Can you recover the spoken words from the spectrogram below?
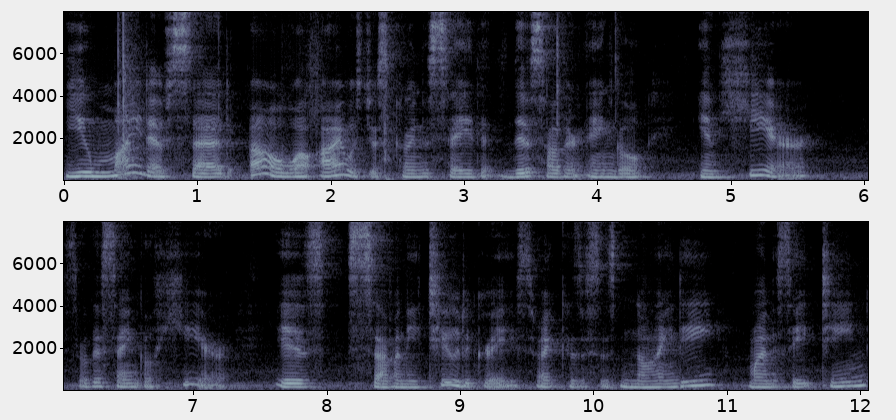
you might have said, oh, well, I was just going to say that this other angle in here, so this angle here, is 72 degrees, right? Because this is 90 minus 18.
